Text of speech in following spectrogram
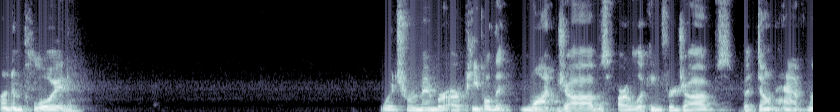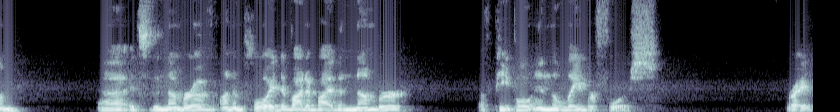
unemployed, which remember are people that want jobs, are looking for jobs, but don't have them. Uh, it's the number of unemployed divided by the number of people in the labor force, right?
